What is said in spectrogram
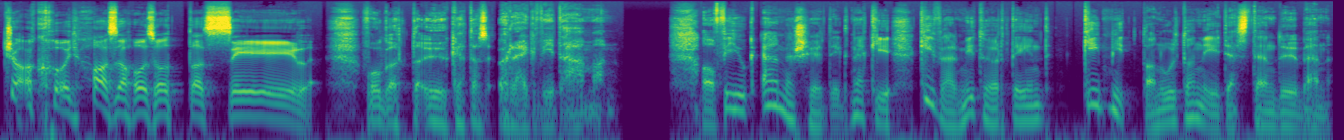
Csak hogy hazahozott a szél, fogadta őket az öreg vidáman. A fiúk elmesélték neki, kivel mi történt, ki mit tanult a négyesztendőben.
